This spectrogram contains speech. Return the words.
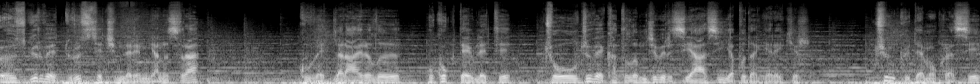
özgür ve dürüst seçimlerin yanı sıra kuvvetler ayrılığı, hukuk devleti, çoğulcu ve katılımcı bir siyasi yapı da gerekir. Çünkü demokrasi,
